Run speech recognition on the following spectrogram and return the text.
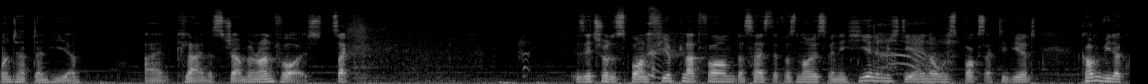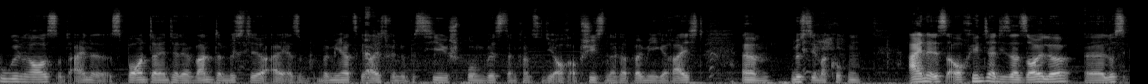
und habt dann hier ein kleines Jump'n'Run für euch. Zack. Ihr seht schon, es spawnen vier Plattformen, das heißt etwas Neues. Wenn ihr hier nämlich die Erinnerungsbox aktiviert, kommen wieder Kugeln raus und eine spawnt da hinter der Wand. Dann müsst ihr, also bei mir hat es gereicht, wenn du bis hier gesprungen bist, dann kannst du die auch abschießen. Das hat bei mir gereicht. Ähm, müsst ihr mal gucken. Eine ist auch hinter dieser Säule. Äh, lust,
